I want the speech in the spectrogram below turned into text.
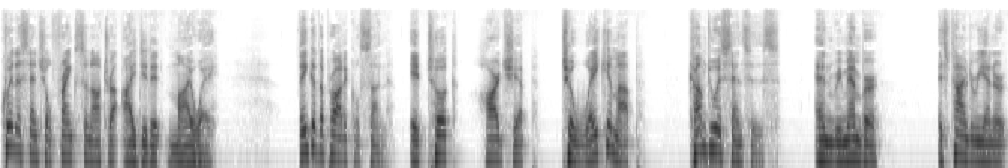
quintessential Frank Sinatra, I did it my way. Think of the prodigal son. It took hardship to wake him up, come to his senses, and remember it's time to re-enter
